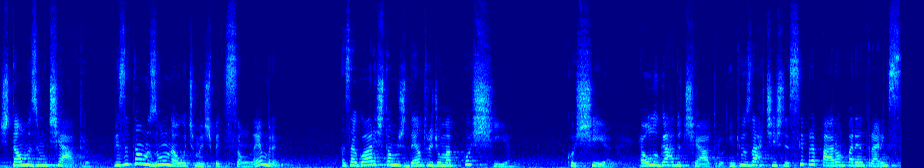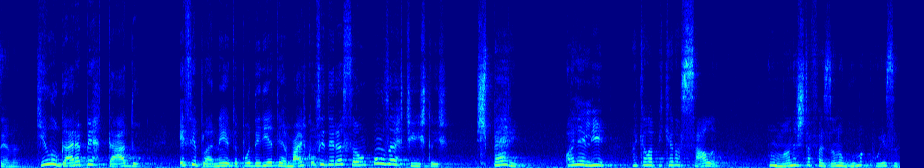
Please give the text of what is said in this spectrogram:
Estamos em um teatro. Visitamos um na última expedição, lembra? Mas agora estamos dentro de uma coxia. Coxia é o lugar do teatro em que os artistas se preparam para entrar em cena. Que lugar apertado! Esse planeta poderia ter mais consideração com os artistas. Espere! Olha ali, naquela pequena sala. Um humano está fazendo alguma coisa.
